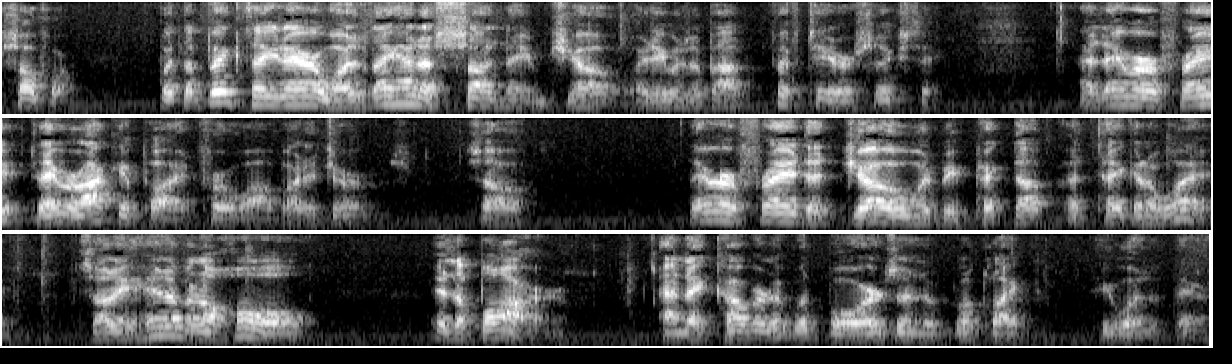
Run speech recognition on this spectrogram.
so forth. But the big thing there was they had a son named Joe, and he was about 15 or 16. And they were afraid, they were occupied for a while by the Germans. So they were afraid that Joe would be picked up and taken away. So they hid him in a hole in the barn, and they covered it with boards, and it looked like he wasn't there.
